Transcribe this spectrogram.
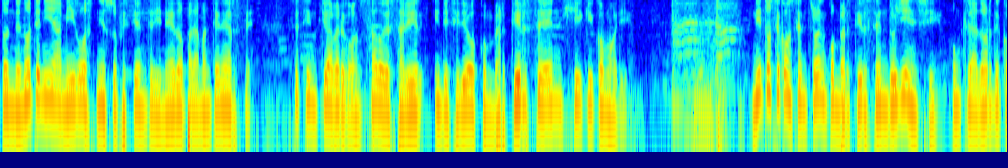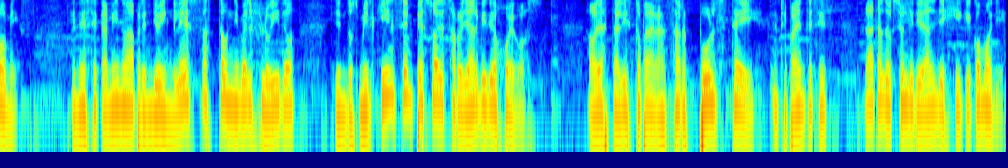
donde no tenía amigos ni suficiente dinero para mantenerse. Se sintió avergonzado de salir y decidió convertirse en hikikomori. Nito se concentró en convertirse en doujinshi, un creador de cómics. En ese camino aprendió inglés hasta un nivel fluido y en 2015 empezó a desarrollar videojuegos. Ahora está listo para lanzar Pulse Stay, entre paréntesis, la traducción literal de Hikikomori.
